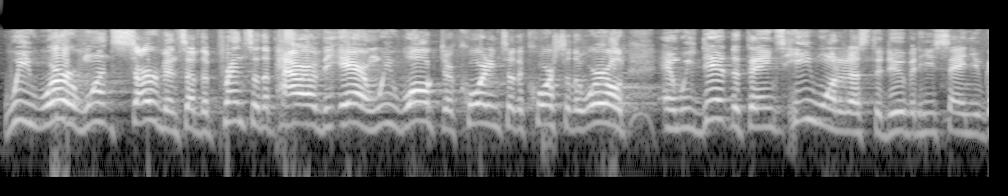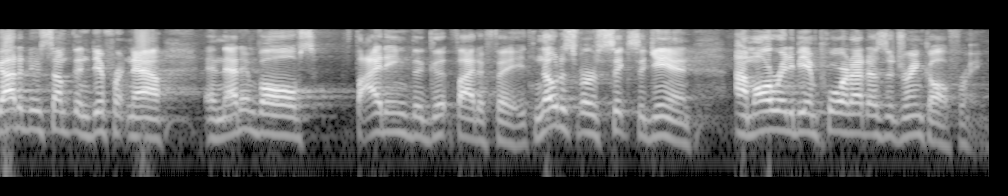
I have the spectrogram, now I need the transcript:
We were once servants of the prince of the power of the air, and we walked according to the course of the world, and we did the things he wanted us to do, but he's saying you've got to do something different now, and that involves fighting the good fight of faith. Notice verse 6 again. I'm already being poured out as a drink offering.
